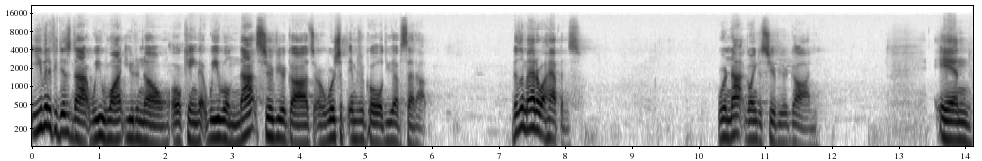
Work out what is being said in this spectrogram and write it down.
even if he does not, we want you to know, O king, that we will not serve your gods or worship the image of gold you have set up. It doesn't matter what happens. We're not going to serve your God. And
